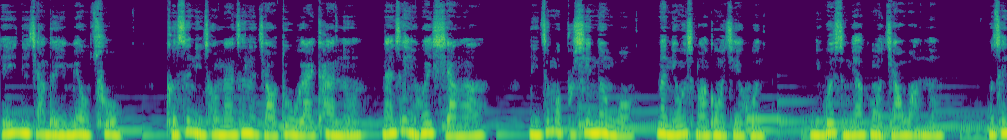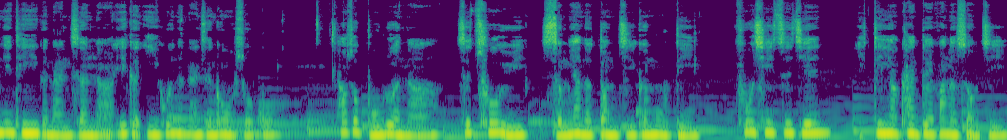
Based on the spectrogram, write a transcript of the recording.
诶，你讲的也没有错。可是你从男生的角度来看呢？男生也会想啊，你这么不信任我，那你为什么要跟我结婚？你为什么要跟我交往呢？我曾经听一个男生啊，一个已婚的男生跟我说过，他说不论啊是出于什么样的动机跟目的，夫妻之间一定要看对方的手机，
